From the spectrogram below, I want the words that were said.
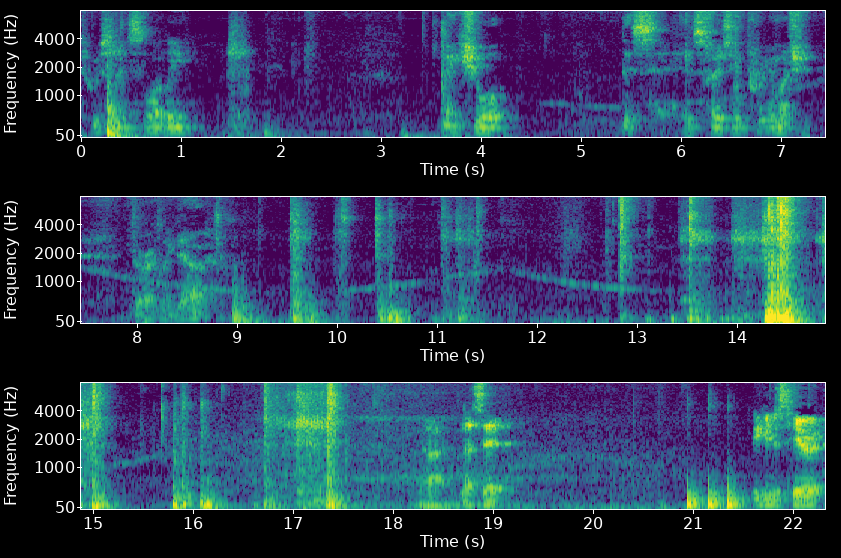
twisted slightly. Make sure this is facing pretty much directly down. That's it. You can just hear it.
